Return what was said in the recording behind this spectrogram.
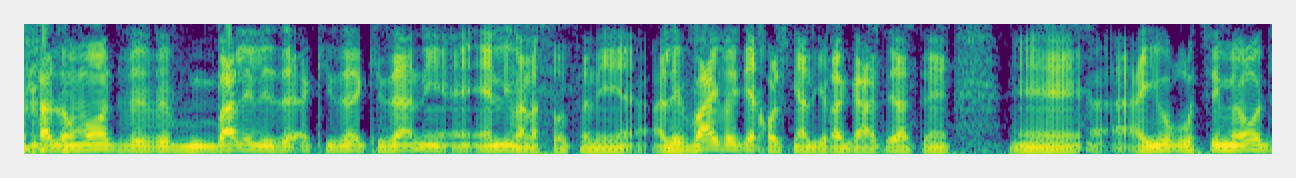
חלומות, ובא לי לזה, כי זה אני, אין לי מה לעשות, אני, הלוואי והייתי יכול שנייה להירגע, את יודעת, אה, אה, היו רוצים מאוד,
